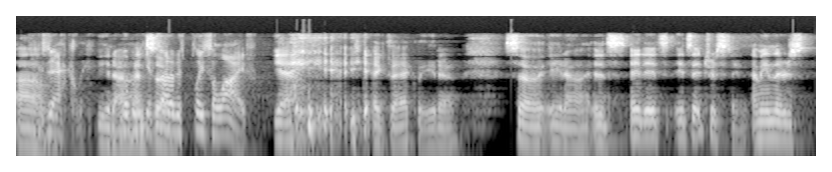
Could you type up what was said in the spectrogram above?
um, exactly you know nobody gets so- out of this place alive yeah, yeah, yeah, exactly. You know, so you know, it's it, it's it's interesting. I mean, there's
